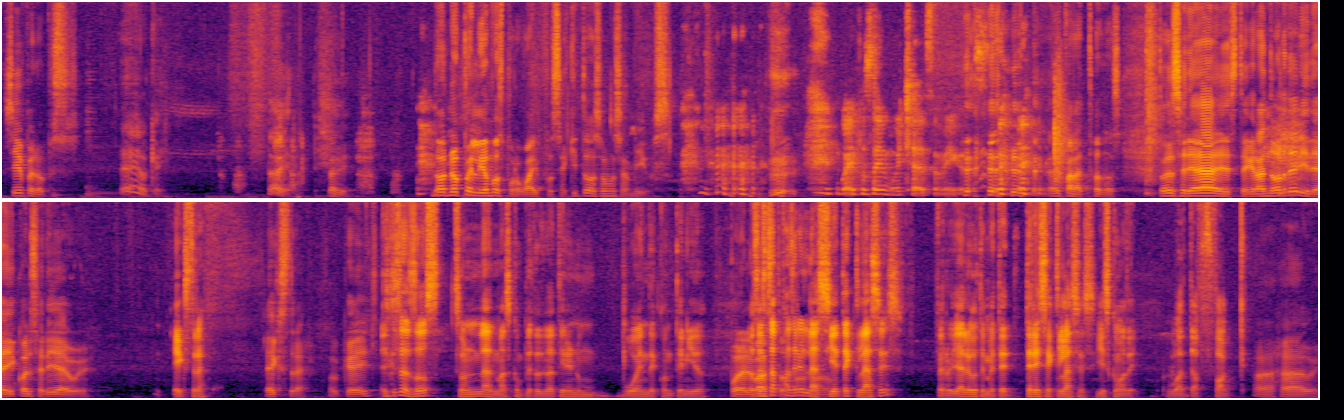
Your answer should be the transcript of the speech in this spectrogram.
Sí, pero pues. Eh, ok. Está bien, está bien. No, no peleamos por waifus, aquí todos somos amigos. Pues hay muchas, amigos. Hay para todos. Entonces sería este Gran Order y de ahí cuál sería, güey. Extra. Extra, ok. Es que esas dos son las más completas, ¿no? Tienen un buen de contenido. Por el o sea, está padre ¿no? las siete clases, pero ya luego te mete 13 clases y es como de, what the fuck. Ajá, güey.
